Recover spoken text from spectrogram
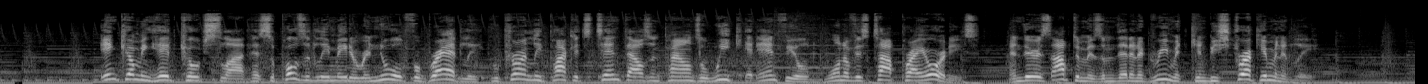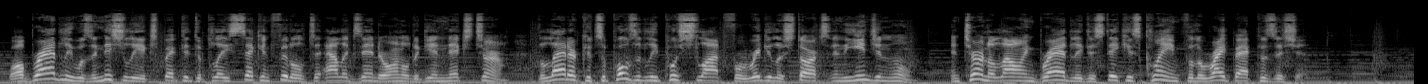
Incoming head coach Slot has supposedly made a renewal for Bradley, who currently pockets £10,000 a week at Anfield, one of his top priorities, and there is optimism that an agreement can be struck imminently. While Bradley was initially expected to play second fiddle to Alexander Arnold again next term, the latter could supposedly push Slot for regular starts in the engine room, in turn allowing Bradley to stake his claim for the right back position.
